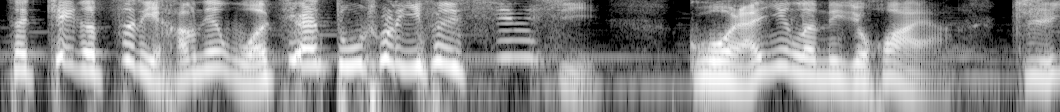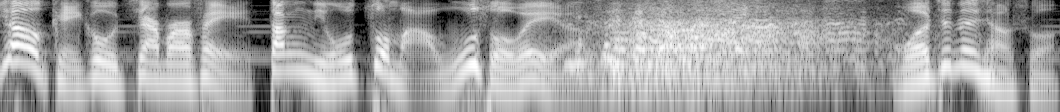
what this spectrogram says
在这个字里行间，我竟然读出了一份欣喜，果然应了那句话呀，只要给够加班费，当牛做马无所谓啊！我真的想说。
